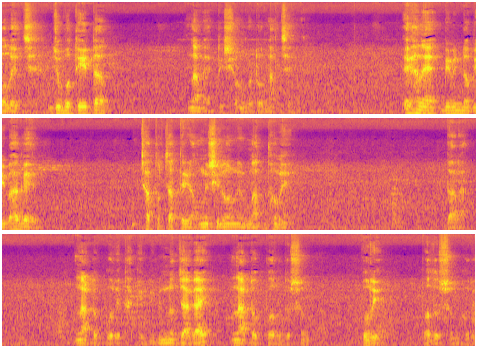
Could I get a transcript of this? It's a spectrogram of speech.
কলেজ যুব থিয়েটার নামে একটি সংগঠন আছে। এখানে বিভিন্ন বিভাগের ছাত্রছাত্রীরা অনুশীলনের মাধ্যমে তারা নাটক করে থাকে। বিভিন্ন জায়গায় নাটক পরিদর্শন করে। প্রদর্শন করে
